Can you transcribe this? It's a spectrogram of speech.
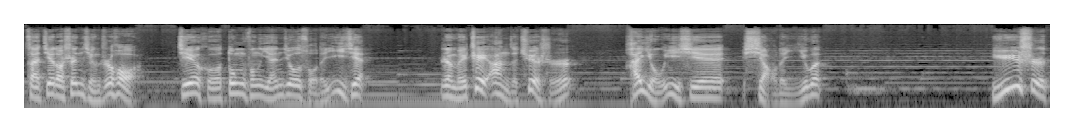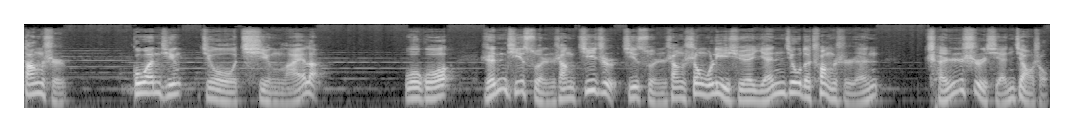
在接到申请之后啊，结合东风研究所的意见，认为这案子确实还有一些小的疑问。于是当时，公安厅就请来了我国人体损伤机制及损伤生物力学研究的创始人陈世贤教授。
